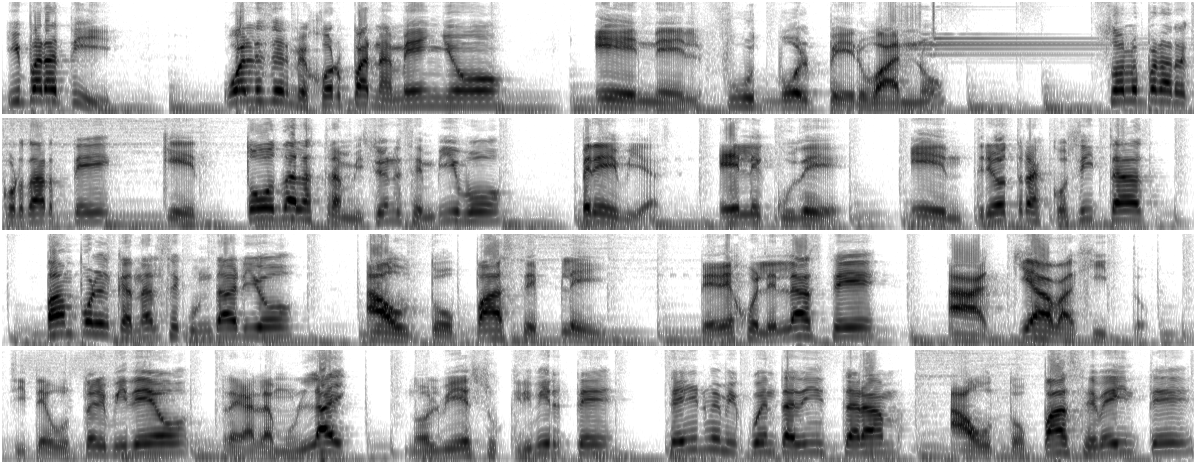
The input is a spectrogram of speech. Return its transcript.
Y para ti, ¿cuál es el mejor panameño en el fútbol peruano? Solo para recordarte que todas las transmisiones en vivo, previas, LQD, entre otras cositas, van por el canal secundario Autopase Play. Te dejo el enlace aquí abajito. Si te gustó el video, regálame un like, no olvides suscribirte, seguirme en mi cuenta de Instagram Autopase20,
